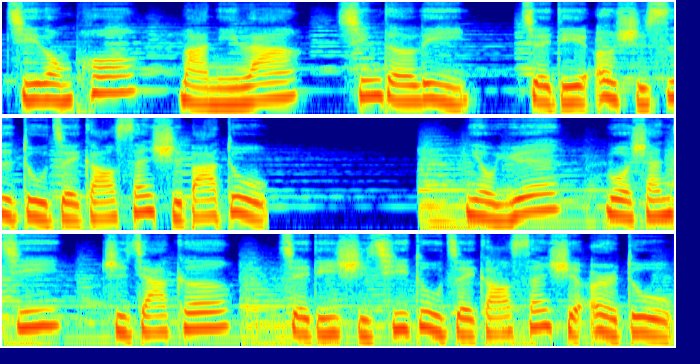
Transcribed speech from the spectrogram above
吉隆坡、马尼拉、新德里最低二十四度，最高三十八度；纽约、洛杉矶、芝加哥最低十七度，最高三十二度；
